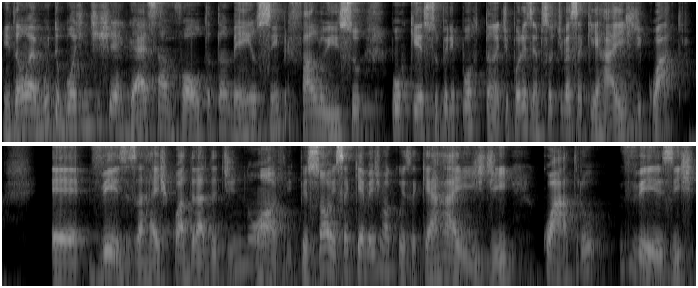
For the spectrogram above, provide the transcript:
Então, é muito bom a gente enxergar essa volta também. Eu sempre falo isso porque é super importante. Por exemplo, se eu tivesse aqui raiz de 4 é, vezes a raiz quadrada de 9, pessoal, isso aqui é a mesma coisa que a raiz de 4 vezes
